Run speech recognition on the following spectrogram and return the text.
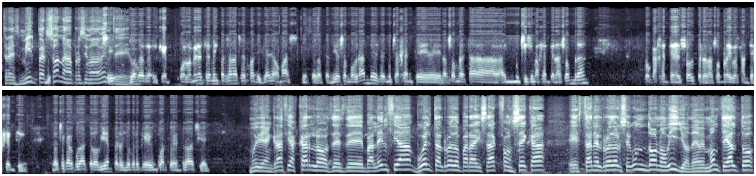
3.000 personas Sí, aproximadamente. yo creo que, que por lo menos 3.000 personas es fácil que haya o más, que que los tendidos son muy grandes, hay mucha gente, la sombra está, hay muchísima gente en la sombra, poca gente en el sol, pero en la sombra hay bastante gente. No sé calculártelo bien, pero yo creo que un cuarto de entrada sí hay. Muy bien, gracias Carlos. Desde Valencia, vuelta al ruedo para Isaac Fonseca. Está en el ruedo el segundo novillo de Monte Alto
